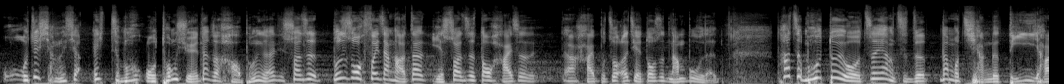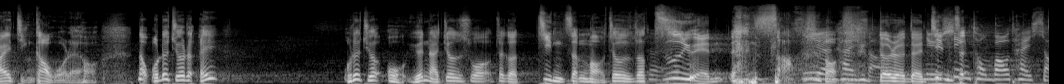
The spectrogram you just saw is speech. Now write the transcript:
我就想了一下，哎，怎么我同学那个好朋友，而且算是不是说非常好，但也算是都还是还不错，而且都是南部人，他怎么会对我这样子的那么强的敌意，还来警告我嘞？哈，那我就觉得，哎。我就觉得哦，原来就是说这个竞争哦，就是说资源很 少，资源太少，对对对，竞争同胞太少，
